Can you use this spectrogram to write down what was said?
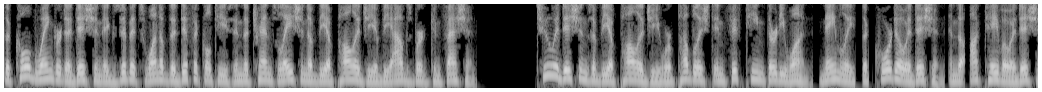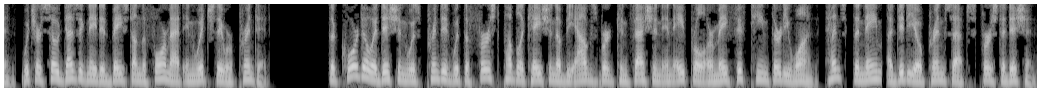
The Kolb-Wengert edition exhibits one of the difficulties in the translation of the Apology of the Augsburg Confession. Two editions of the Apology were published in 1531, namely, the «quarto edition» and the «octavo edition», which are so designated based on the format in which they were printed. The quarto edition was printed with the first publication of the Augsburg Confession in April or May 1531, hence, the name Editio Princeps first edition.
